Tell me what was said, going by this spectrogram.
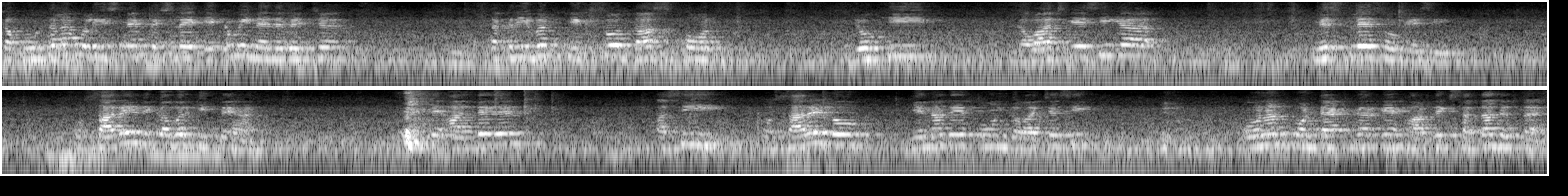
ਕਪੂਰਥਲਾ ਪੁਲਿਸ ਨੇ ਪਿਛਲੇ 1 ਮਹੀਨੇ ਦੇ ਵਿੱਚ ਤਕਰੀਬਨ 110 ਫੋਨ ਜੋ ਕਿ ਗਵਾਚ ਗਏ ਸੀ ਜਾਂ ਮਿਸਪਲੇਸ ਹੋ ਗਏ ਸੀ, ਉਹ ਸਾਰੇ ਰਿਕਵਰ ਕੀਤੇ ਹਨ। ਤੇ ਅੱਜ ਦੇ ਦਿਨ ਅਸੀਂ ਉਹ ਸਾਰੇ ਲੋਕ ਜਿਨ੍ਹਾਂ ਦੇ ਫੋਨ ਗਵਾਚੇ ਸੀ ਉਹਨਾਂ ਨੂੰ ਕੰਟੈਕਟ ਕਰਕੇ ਹਾਰਦਿਕ ਸੱਦਾ ਦਿੱਤਾ ਹੈ।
